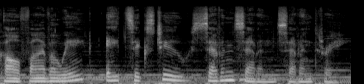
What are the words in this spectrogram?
Call 508 862 7773.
